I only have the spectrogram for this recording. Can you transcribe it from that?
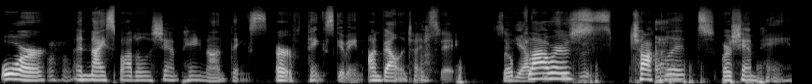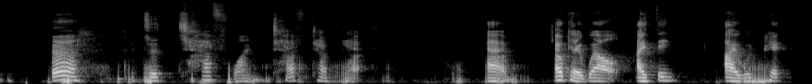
or Mhm. a nice bottle of champagne on thanks or Thanksgiving on Valentine's Day. So Yeah, flowers, is chocolate, or champagne. Ugh, it's a tough one. Tough, tough, tough. Um, okay, well, I think I would pick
